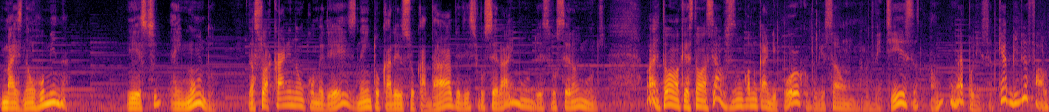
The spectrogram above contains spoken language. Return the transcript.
mas não rumina. Este é imundo. Da sua carne não comereis, nem tocareis o seu cadáver, esse vos será imundo, esses vos serão imundos. Ah, então é uma questão assim, ah, vocês não comem carne de porco porque são adventistas? Não, não é por isso, é porque a Bíblia fala.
